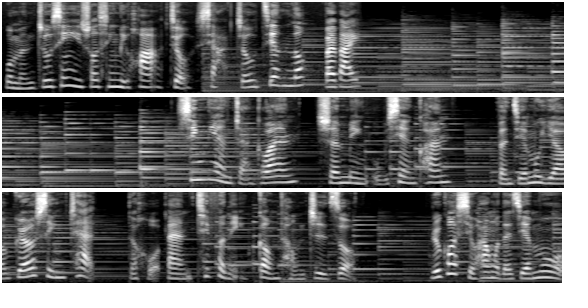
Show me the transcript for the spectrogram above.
我们朱心怡说心里话，就下周见喽，拜拜。心念转个弯，生命无限宽。本节目由 Growing Tech 的伙伴 Tiffany 共同制作。如果喜欢我的节目，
